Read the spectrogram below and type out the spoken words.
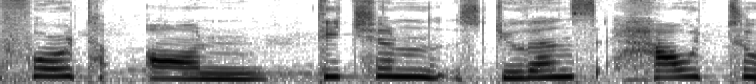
effort on teaching students how to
